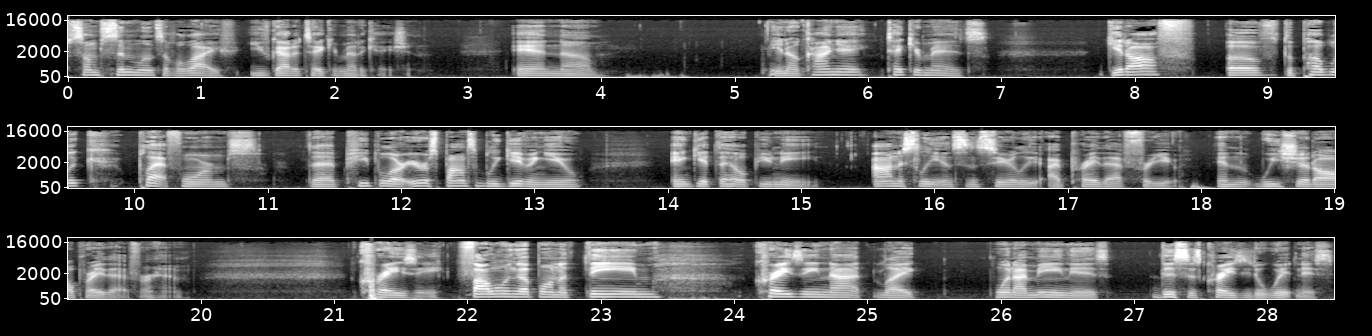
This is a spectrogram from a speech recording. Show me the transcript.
some semblance of a life, you've got to take your medication. And, um, you know, Kanye, take your meds. Get off of the public platforms that people are irresponsibly giving you and get the help you need honestly and sincerely, I pray that for you. And we should all pray that for him. Crazy. Following up on a theme, crazy, not like what I mean is this is crazy to witness.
